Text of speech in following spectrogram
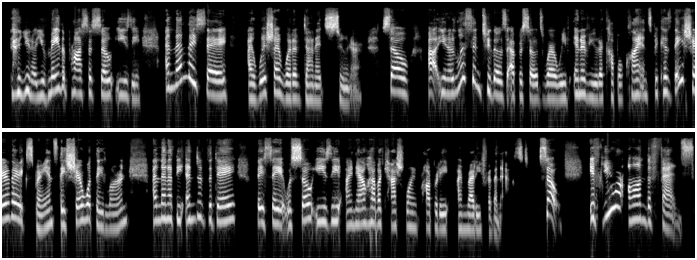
you know, you've made the process so easy. And then they say, I wish I would have done it sooner. So, uh, you know, listen to those episodes where we've interviewed a couple clients because they share their experience, they share what they learned. And then at the end of the day, they say, It was so easy. I now have a cash flowing property. I'm ready for the next. So, if you are on the fence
